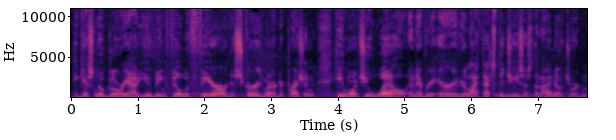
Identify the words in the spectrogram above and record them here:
He gets no glory out of you being filled with fear or discouragement or depression. He wants you well in every area of your life. That's the Jesus that I know, Jordan.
